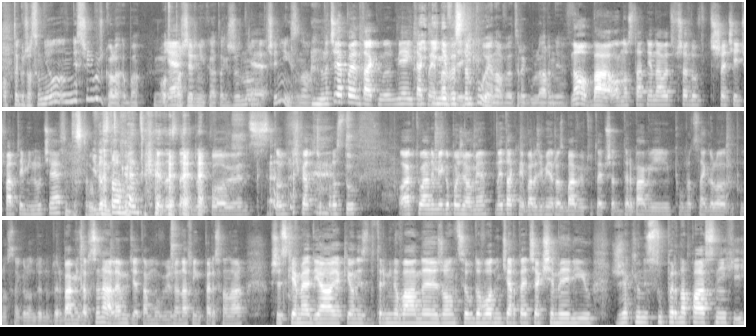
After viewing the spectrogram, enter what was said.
od tego czasu nie, on nie strzelił już gola chyba. Od Nie. października, także no Nie. się nie zna. Znaczy ja powiem tak, no mnie i tak I, I najbardziej... nie występuje nawet regularnie. No ba, on ostatnio nawet wszedł w trzeciej, czwartej minucie Dostał i dostał wędkę. wędkę następnej połowie, więc to świadczy po prostu o aktualnym jego poziomie. No i tak najbardziej mnie rozbawił tutaj przed derbami północnego, północnego Londynu, derbami z Arsenalem, gdzie tam mówił, że nothing personal. Wszystkie media, jaki on jest zdeterminowany, że on chce udowodnić Artecie, jak się mylił, że jaki on jest super napastnik i,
